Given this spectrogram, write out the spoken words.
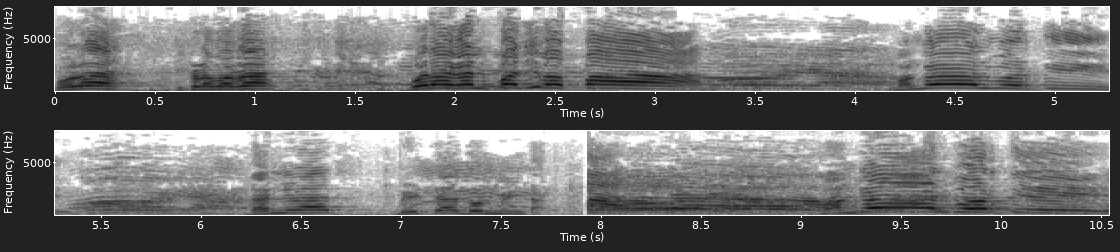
बोला इकडे बघा. बोला गणपती बाप्पा. मंगल मूर्ती. धन्यवाद. भेटूया दोन मिनिटात मंगल मूर्ती.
